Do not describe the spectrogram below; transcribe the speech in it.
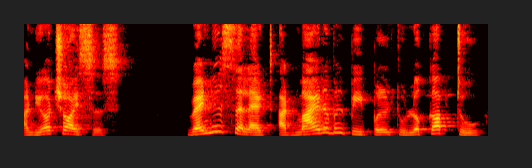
and your choices. When you select admirable people to look up to,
